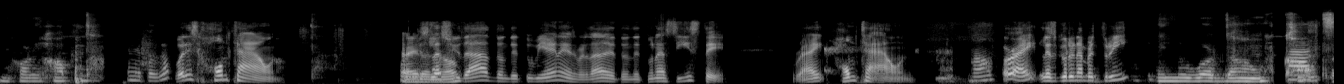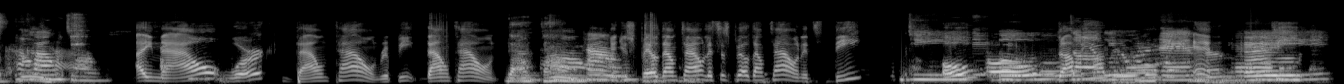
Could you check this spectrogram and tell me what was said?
En el pueblo. What is hometown? I Es la know. ciudad donde tú vienes, ¿verdad? De donde tú naciste, right? Hometown. All right, let's go to number three. In the word down. At Count. Countdown. I now work downtown. Repeat downtown. Downtown. Can you spell downtown? Let's spell downtown. It's D D O O W N N A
